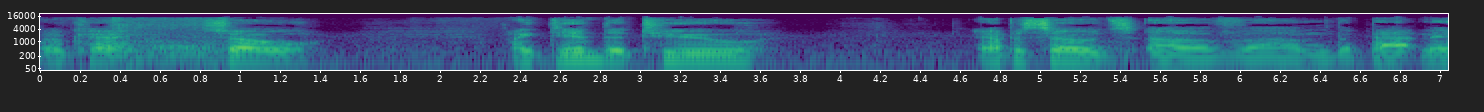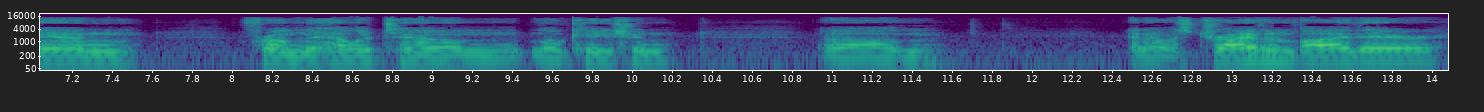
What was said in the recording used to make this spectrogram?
Okay, so I did the two episodes of um, the Batman from the Hellertown location. Um, and I was driving by there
